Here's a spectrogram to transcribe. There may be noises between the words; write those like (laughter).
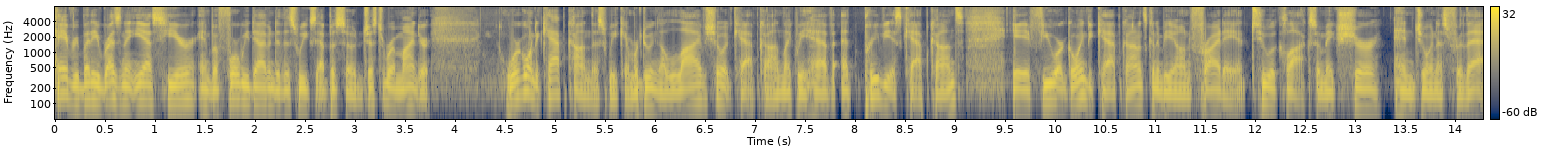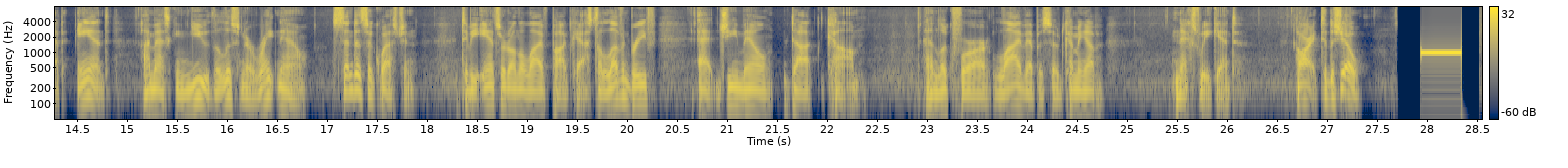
Hey, everybody, Resonant Yes here. And before we dive into this week's episode, just a reminder we're going to CapCon this weekend. We're doing a live show at CapCon like we have at previous CapCons. If you are going to CapCon, it's going to be on Friday at 2 o'clock. So make sure and join us for that. And I'm asking you, the listener, right now, send us a question to be answered on the live podcast to loveandbrief at gmail.com. And look for our live episode coming up next weekend. All right, to the show.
